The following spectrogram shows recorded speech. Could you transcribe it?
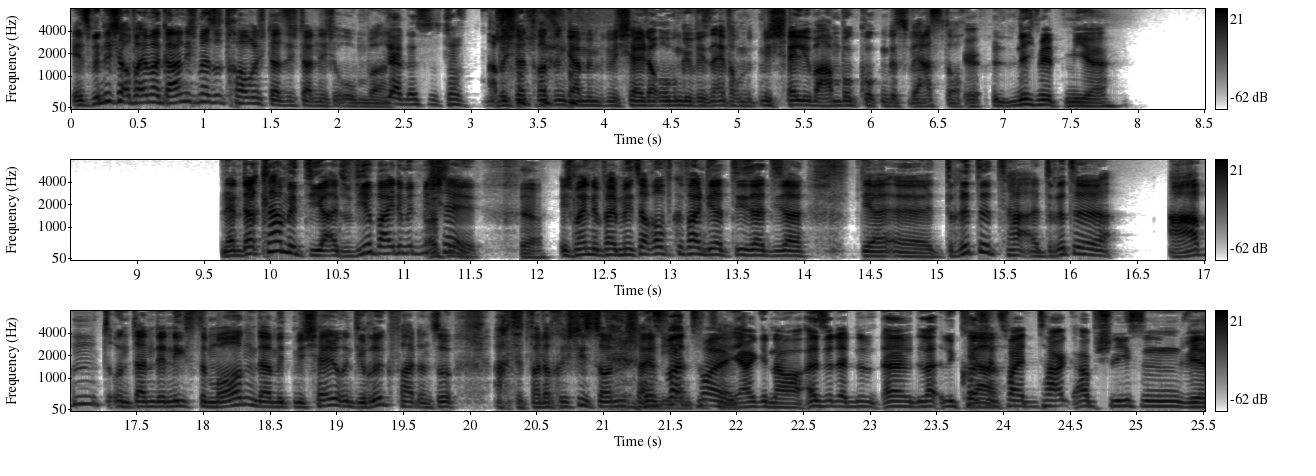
jetzt bin ich auf einmal gar nicht mehr so traurig, dass ich da nicht oben war. Ja, das ist doch. Aber ich wäre trotzdem gerne mit Michelle da oben gewesen. Einfach mit Michelle über Hamburg gucken, das wär's doch. Äh, nicht mit mir. Na, da klar mit dir, also wir beide mit Ach so, Michelle. ja. Ich meine, weil mir ist auch aufgefallen, die hat dieser, dieser, der äh, dritte, Ta dritte Abend und dann der nächste Morgen da mit Michelle und die Rückfahrt und so. Ach, das war doch richtig Sonnenschein. Das war toll, Zeit. ja genau. Also äh, kurz Ja. den zweiten Tag abschließen. Wir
